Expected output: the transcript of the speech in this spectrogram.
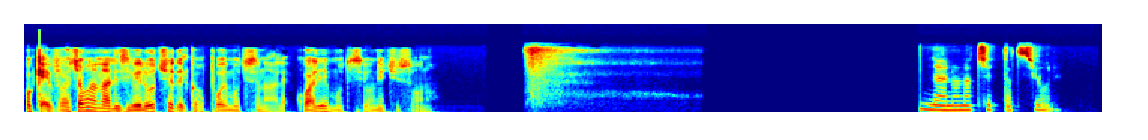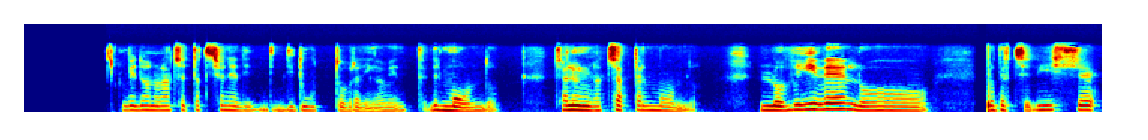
Ok, facciamo un'analisi veloce del corpo emozionale. Quali emozioni ci sono? No, non accettazione. Vedo non accettazione di, di- di tutto praticamente, del mondo. Cioè lui non accetta il mondo, lo vive, lo, lo percepisce,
